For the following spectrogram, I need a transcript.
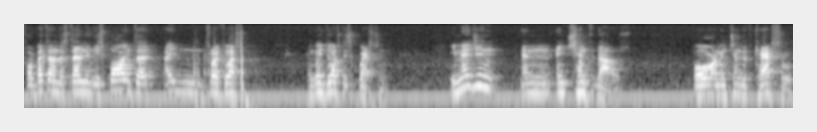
for better understanding this point uh, i'm trying to ask i'm going to ask this question imagine an enchanted house or an enchanted castle.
